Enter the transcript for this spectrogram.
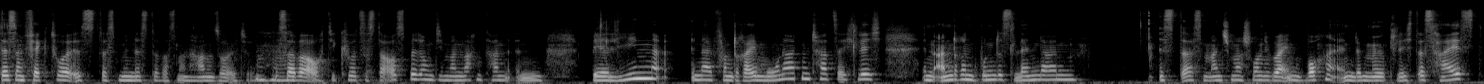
Desinfektor ist das Mindeste, was man haben sollte. Mhm. Ist aber auch die kürzeste Ausbildung, die man machen kann in Berlin innerhalb von drei Monaten tatsächlich. In anderen Bundesländern ist das manchmal schon über ein Wochenende möglich. Das heißt,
